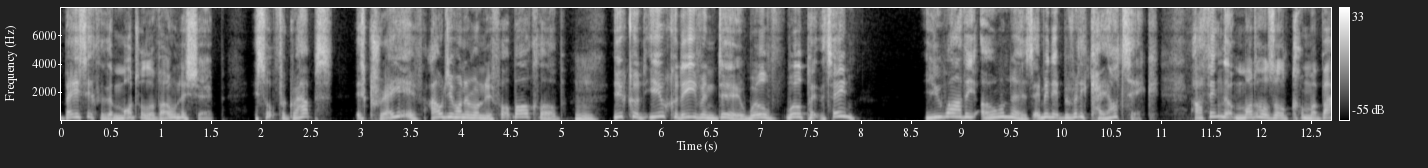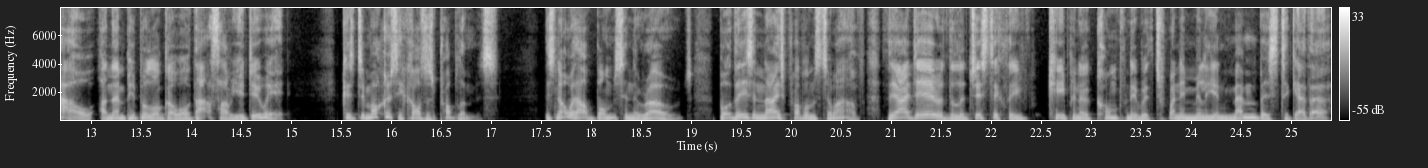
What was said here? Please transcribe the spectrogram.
basically the model of ownership is up for grabs it's creative how do you want to run your football club hmm. you could you could even do we'll we'll pick the team you are the owners. I mean, it'd be really chaotic. I think that models will come about and then people will go, oh, that's how you do it. Because democracy causes problems. It's not without bumps in the road, but these are nice problems to have. The idea of the logistically keeping a company with 20 million members together,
